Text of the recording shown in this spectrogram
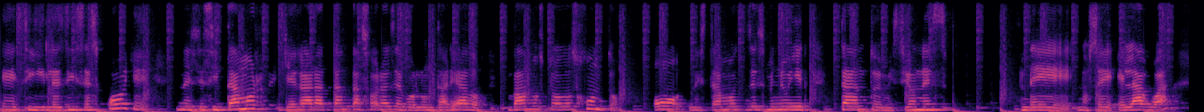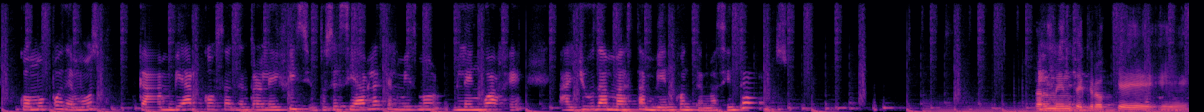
eh, si les dices, oye, necesitamos llegar a tantas horas de voluntariado, vamos todos juntos, o necesitamos disminuir tanto emisiones de, no sé, el agua, cómo podemos cambiar cosas dentro del edificio. Entonces, si hablas el mismo lenguaje, ayuda más también con temas internos. Totalmente, creo que eh,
